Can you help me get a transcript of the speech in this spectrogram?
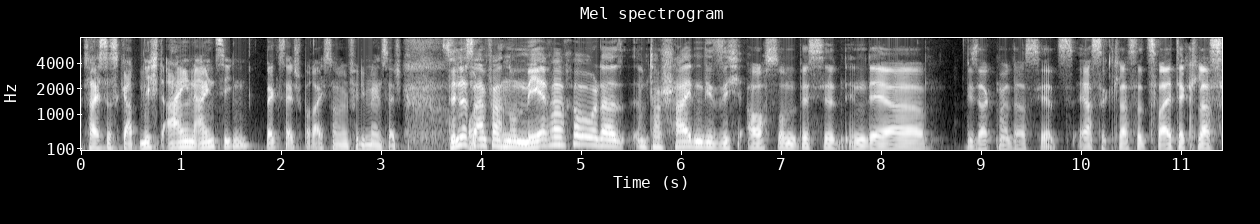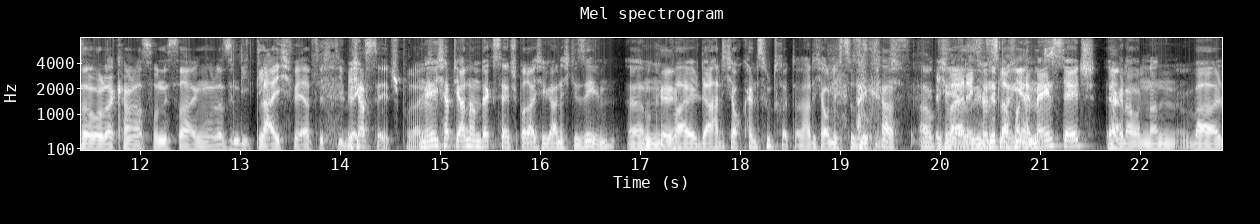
Das heißt, es gab nicht einen einzigen Backstage-Bereich, sondern für die Mainstage. Sind es einfach nur mehrere oder unterscheiden die sich auch so ein bisschen in der, wie sagt man das jetzt, erste Klasse, zweite Klasse oder kann man das so nicht sagen? Oder sind die gleichwertig, die Backstage-Bereiche? Nee, ich habe die anderen Backstage-Bereiche gar nicht gesehen, ähm, Okay. weil da hatte ich auch keinen Zutritt, da hatte ich auch nichts zu suchen. krass. Okay, Ich war ja also der Künstler von der. Mainstage, ja. Ja. genau, und dann war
